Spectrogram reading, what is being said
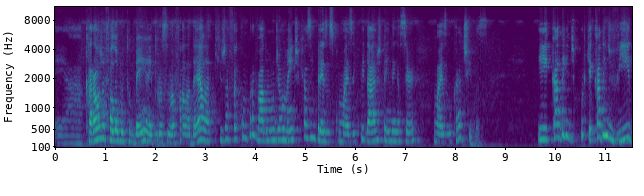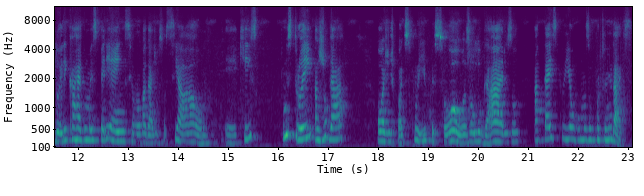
É, a Carol já falou muito bem, aí trouxe na fala dela, que já foi comprovado mundialmente que as empresas com mais equidade tendem a ser mais lucrativas. E cada, porque cada indivíduo ele carrega uma experiência, uma bagagem social, é, que instrui a julgar. Ou a gente pode excluir pessoas, ou lugares, ou até excluir algumas oportunidades.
